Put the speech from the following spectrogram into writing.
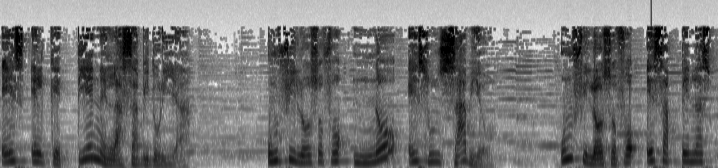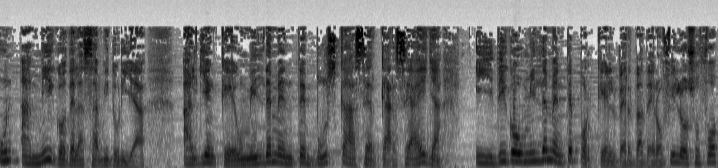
es el que tiene la sabiduría. Un filósofo no es un sabio. Un filósofo es apenas un amigo de la sabiduría, alguien que humildemente busca acercarse a ella. Y digo humildemente porque el verdadero filósofo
